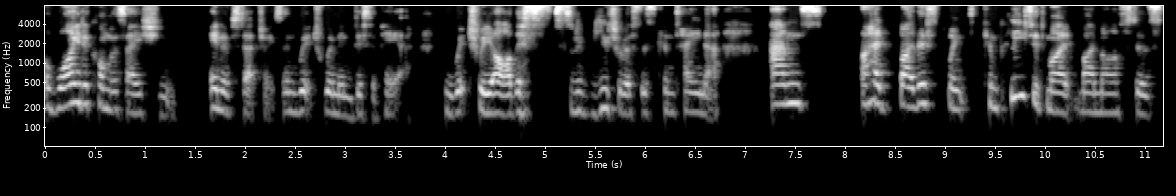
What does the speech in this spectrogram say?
a wider conversation in obstetrics in which women disappear, in which we are this sort of uterus, this container. And I had by this point completed my, my master's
